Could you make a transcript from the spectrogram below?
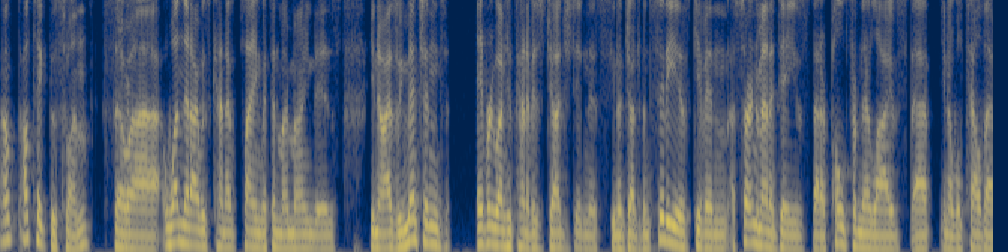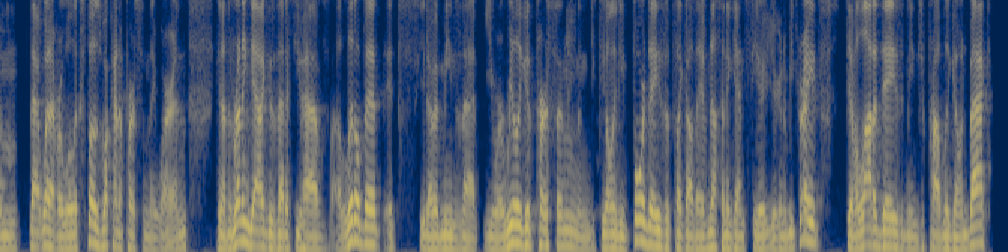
I'll I'll take this one. So uh, one that I was kind of playing with in my mind is, you know, as we mentioned, everyone who kind of is judged in this, you know, judgment city is given a certain amount of days that are pulled from their lives that, you know, will tell them that whatever will expose what kind of person they were. And, you know, the running gag is that if you have a little bit, it's, you know, it means that you were a really good person. And if you only need four days, it's like, oh, they have nothing against you. You're going to be great. If you have a lot of days, it means you're probably going back.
